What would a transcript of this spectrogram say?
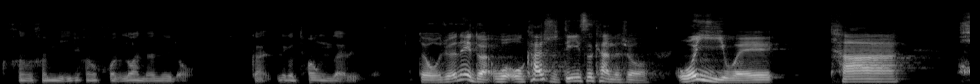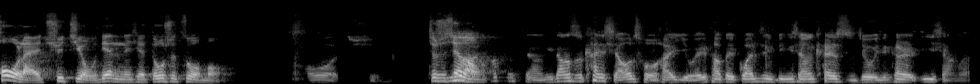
很很迷、很混乱的那种感，那个 tone 在里面。对，我觉得那段，我我开始第一次看的时候，我以为他后来去酒店的那些都是做梦。我去。就是像想，你当时看小丑还以为他被关进冰箱，开始就已经开始臆想了。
